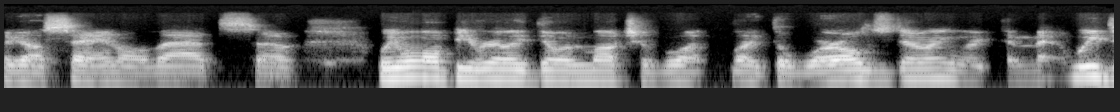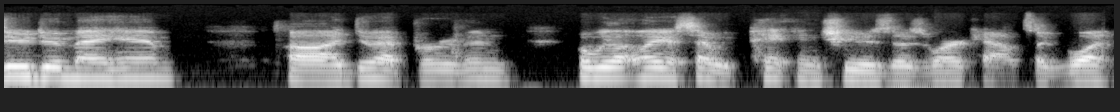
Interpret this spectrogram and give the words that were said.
like I was saying, all that. So we won't be really doing much of what like the world's doing. Like the we do do mayhem. Uh, I do have proven, but we like I said, we pick and choose those workouts. Like what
